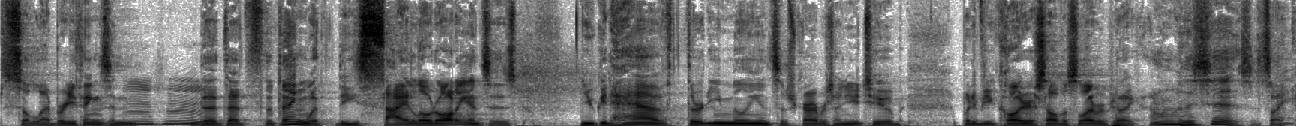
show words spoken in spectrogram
celebrity things, and Mm-hmm. that that's the thing with these siloed audiences. You can have 30 million subscribers on YouTube, but if you call yourself a celebrity, people are like, I don't know who this is. It's like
